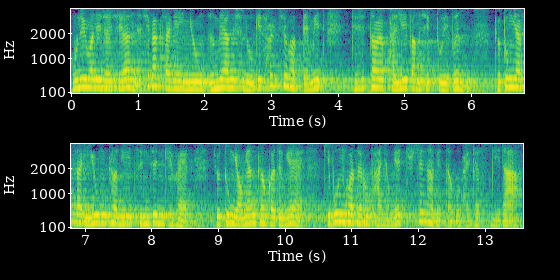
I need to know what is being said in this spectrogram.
문 의원이 제시한 시각장애인용 음향 신호기 설치 확대 및 디지털 관리 방식 도입은 교통약자 이용 편의 증진 계획, 교통 영향평가 등의 기본 과제로 반영해 추진하겠다고 밝혔습니다.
